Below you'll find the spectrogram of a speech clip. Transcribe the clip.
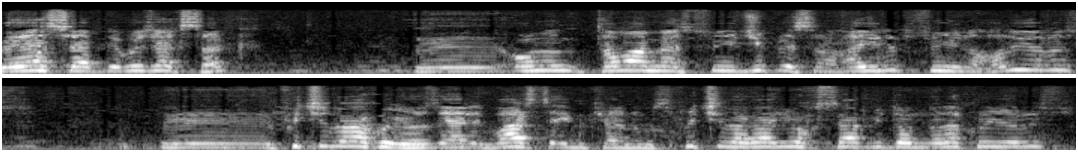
beyaz şarap yapacaksak e, onun tamamen suyu cipresinden ayırıp suyunu alıyoruz. E, fıçılara koyuyoruz. Eğer varsa imkanımız fıçılara yoksa bidonlara koyuyoruz.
